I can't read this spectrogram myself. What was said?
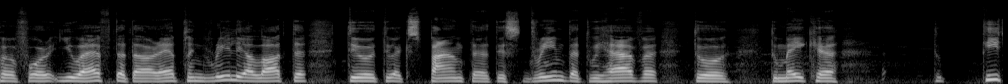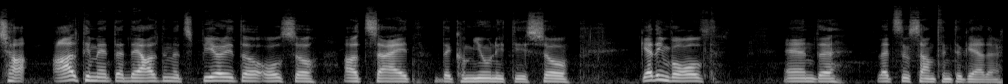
uh, for UF that are helping really a lot uh, to to expand uh, this dream that we have to to make to teach ultimate and the ultimate spirit also outside the community. So get involved and let's do something together.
